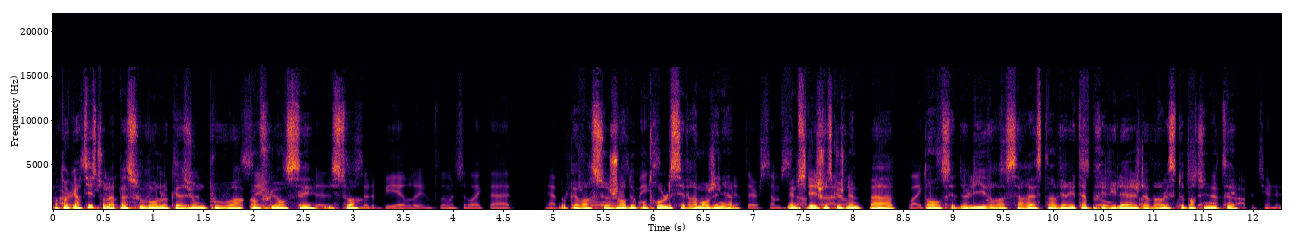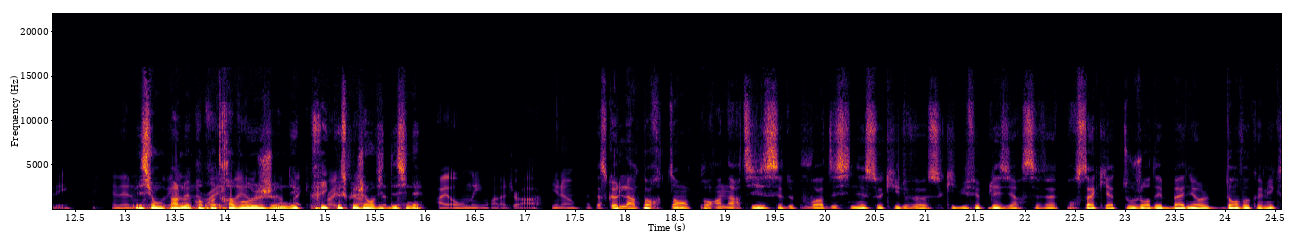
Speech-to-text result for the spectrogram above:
En tant qu'artiste, on n'a pas souvent l'occasion de pouvoir influencer l'histoire. Donc avoir ce genre de contrôle, c'est vraiment génial. Même s'il y a des choses que je n'aime pas dans ces deux livres, ça reste un véritable privilège d'avoir eu cette opportunité. Et si on me parle de mes propres travaux, je n'écris que ce que j'ai envie de dessiner. Parce que l'important pour un artiste, c'est de pouvoir dessiner ce qu'il veut, ce qui lui fait plaisir. C'est pour ça qu'il y a toujours des bagnoles dans vos comics.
